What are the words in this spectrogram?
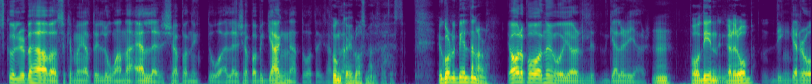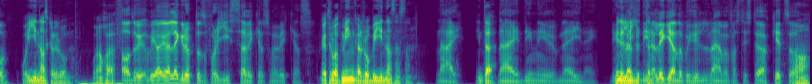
skulle du behöva så kan man ju alltid låna eller köpa nytt då, eller köpa begagnat då till exempel. Funkar ju bra som helst faktiskt. Hur går det med bilderna då? Jag håller på nu och gör ett litet galleri här. Mm. På din garderob Din garderob. och Inas garderob, våran chef. Ja, du, jag, jag lägger upp det så får du gissa vilken som är vilkens. Jag tror att min garderob är Inas nästan. Nej, Inte? nej, din är ju, nej nej. Din Min är liten. Dina ligger ändå på hyllorna även fast det är stökigt så Ja,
